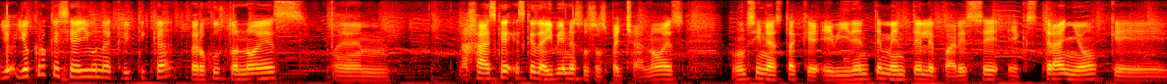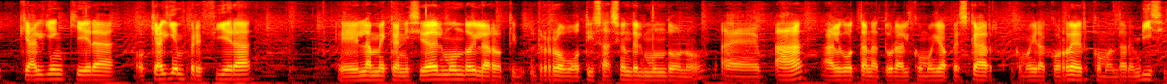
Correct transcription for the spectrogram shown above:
yo, yo creo que sí hay una crítica, pero justo no es... em, ajá, es que, es que de ahí viene su sospecha, ¿no? Es un cineasta que evidentemente le parece extraño que, que alguien quiera o que alguien prefiera eh, la mecanicidad del mundo y la robotización del mundo, ¿no? Eh, a algo tan natural como ir a pescar, como ir a correr, como andar en bici.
